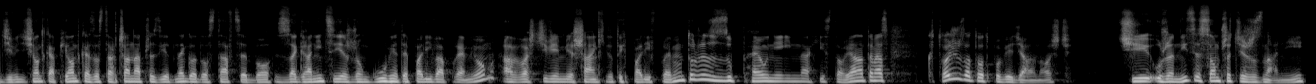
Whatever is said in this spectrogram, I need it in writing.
95 jest dostarczana przez jednego dostawcę, bo z zagranicy jeżdżą głównie te paliwa premium, a właściwie mieszanki do tych paliw premium, to już jest zupełnie inna historia. Natomiast ktoś już za to odpowiedzialność. Ci urzędnicy są przecież znani,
